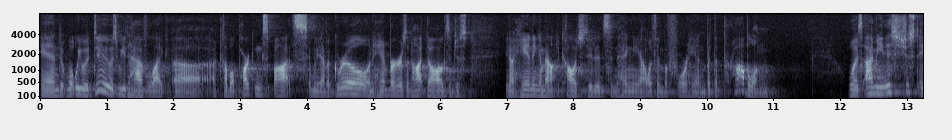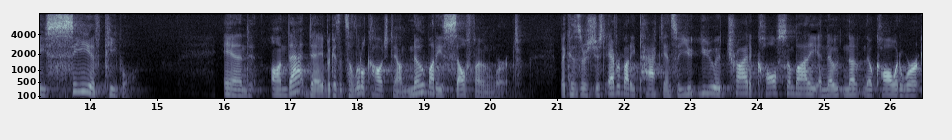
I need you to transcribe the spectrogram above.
And what we would do is we'd have like uh, a couple parking spots, and we'd have a grill and hamburgers and hot dogs, and just you know handing them out to college students and hanging out with them beforehand. But the problem was, I mean, it's just a sea of people and on that day, because it's a little college town, nobody's cell phone worked because there's just everybody packed in. So you, you would try to call somebody and no, no, no call would work.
